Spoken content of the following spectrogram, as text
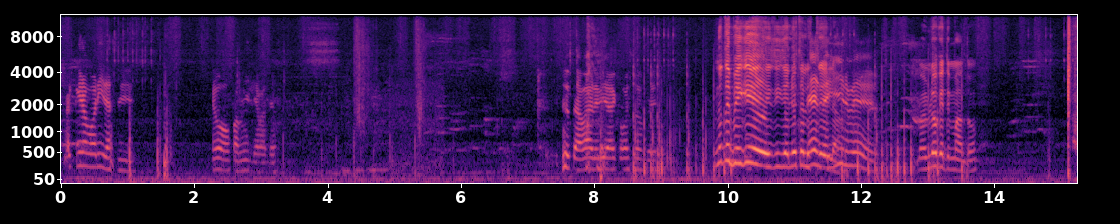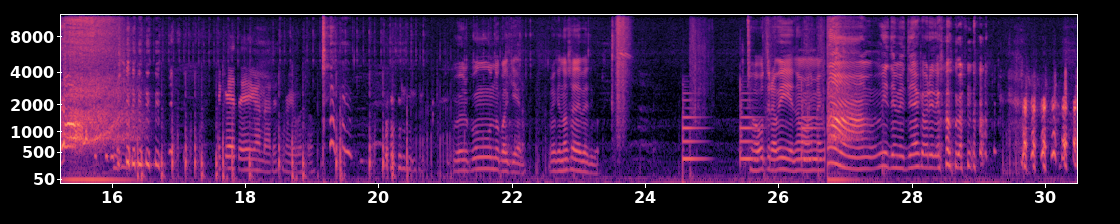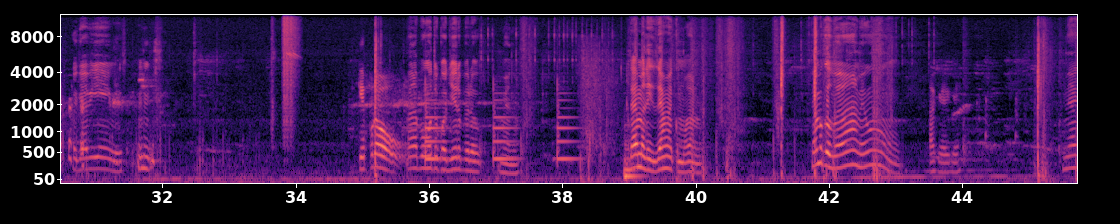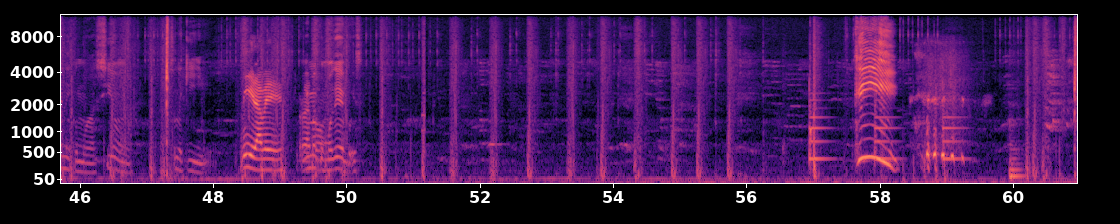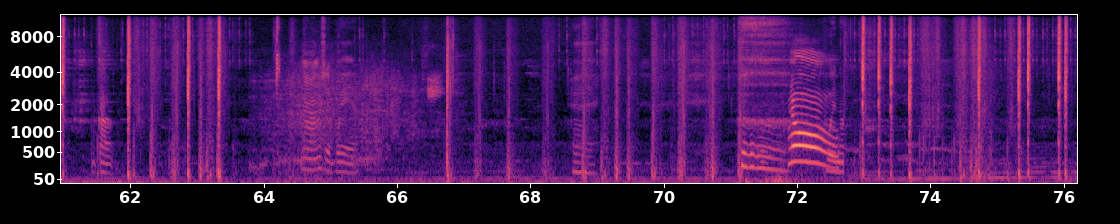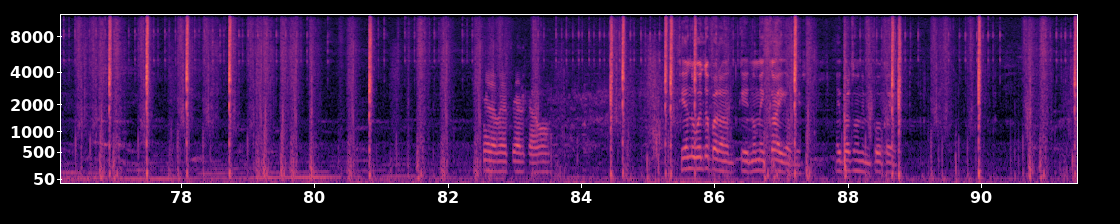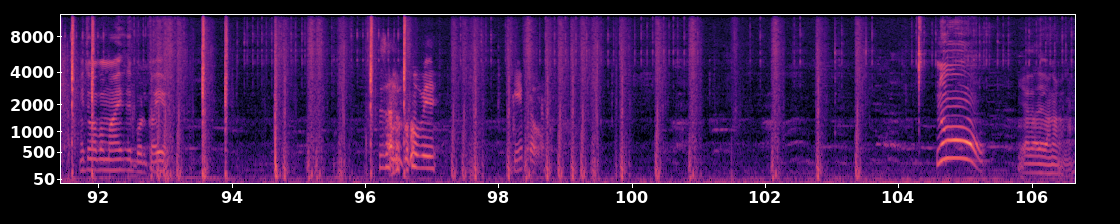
No quiero morir así. Tengo familia, Mateo. Puta madre, cómo. No te pegué si salió esta la de estela. seguirme. Al bloque te mato. Es que te dejé ganar, eso es lo que pasó. Pero pongo uno cualquiera. Porque no se debe de Otra vez, no, no me Ah, viste, me tenía que haber dejado ganar. Acá bien, ¿ves? ¿Qué pro? Ahora pongo otro cualquiera, pero bueno. Déjame, déjame acomodarme. Déjame acomodarme, uno. Ok, ok. No hay ni acomodación. Solo aquí. Mira, ve. Me acomodé, pues. Mira, vete al cagón. Estoy dando vuelta para que no me caiga, pues. Hay partes donde me puedo caer. Este mapa más es de por caer. Se salvó, ve. ¿Qué pro? ¡No! Ya dale, gana, gana.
